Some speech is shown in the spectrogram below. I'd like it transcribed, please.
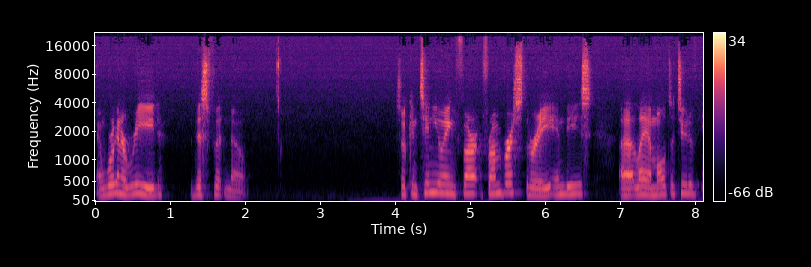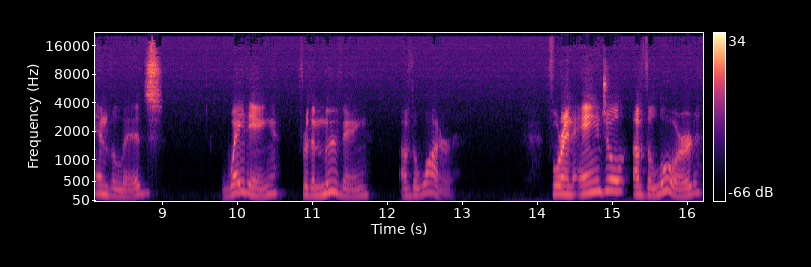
and we're going to read this footnote. So, continuing from verse 3, in these uh, lay a multitude of invalids waiting for the moving of the water. For an angel of the Lord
